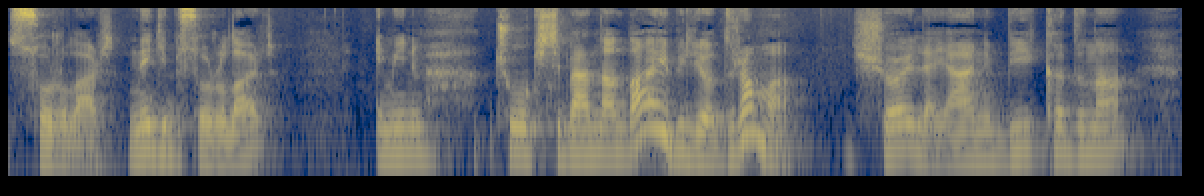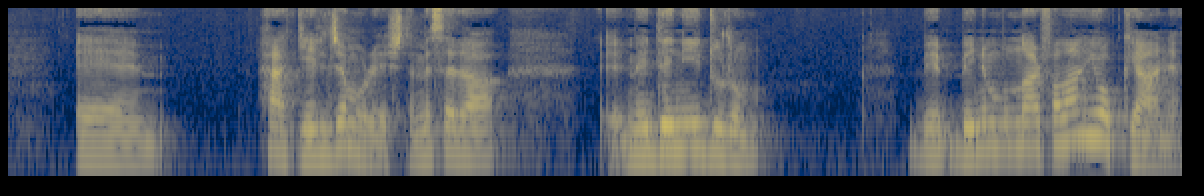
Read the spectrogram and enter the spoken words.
sorular. Ne gibi sorular? Eminim çoğu kişi benden daha iyi biliyordur ama şöyle yani bir kadına e, Ha geleceğim oraya işte. Mesela e, medeni durum, benim bunlar falan yok yani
